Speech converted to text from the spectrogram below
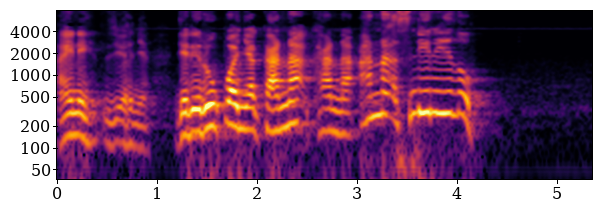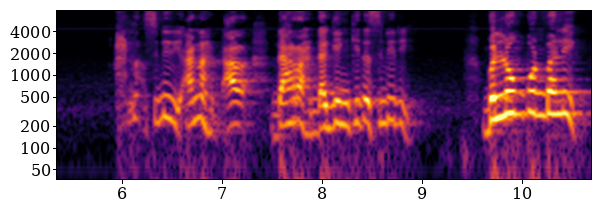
Ha, ini tujuannya. Jadi rupanya kanak-kanak anak sendiri itu. Anak sendiri, anak darah daging kita sendiri. Belum pun balik.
